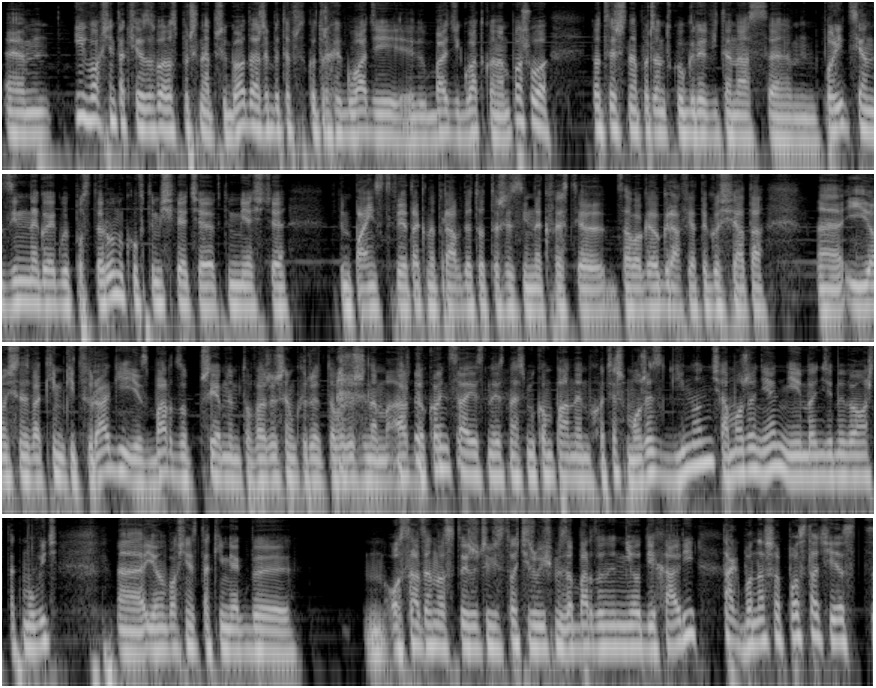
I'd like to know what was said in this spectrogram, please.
Em, I właśnie tak się roz- rozpoczyna przygoda, żeby to wszystko trochę gładziej, bardziej gładko nam poszło. To też na początku gry wita nas em, policjant z innego jakby posterunku w tym świecie, w tym mieście, tym państwie tak naprawdę. To też jest inna kwestia, cała geografia tego świata. E, I on się nazywa Kim Kitsuragi i jest bardzo przyjemnym towarzyszem, który towarzyszy nam aż do końca, jest, jest naszym kompanem, chociaż może zginąć, a może nie, nie będziemy wam aż tak mówić. E, I on właśnie jest takim jakby mm, osadza nas w tej rzeczywistości, żebyśmy za bardzo nie odjechali. Tak, bo nasza postać jest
